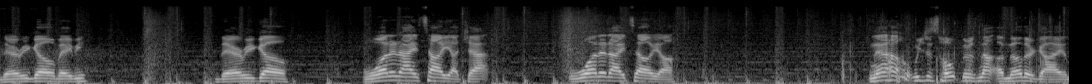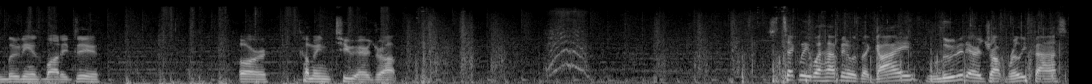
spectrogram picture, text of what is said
There we go, baby. There we go. What did I tell ya, chat? What did I tell ya? Now, we just hope there's not another guy looting his body too. Or coming to airdrop. So technically what happened was that guy looted airdrop really fast,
